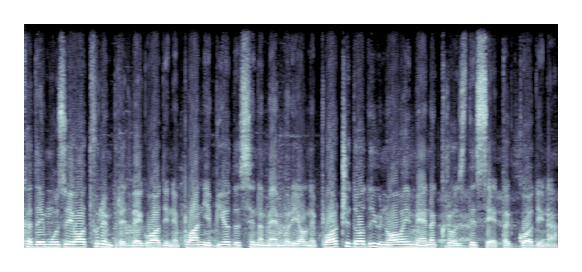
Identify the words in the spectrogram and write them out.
Kada je muzej otvoren pre dve godine, plan je bio da se na memorialne ploče dodaju nova imena kroz desetak godina.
